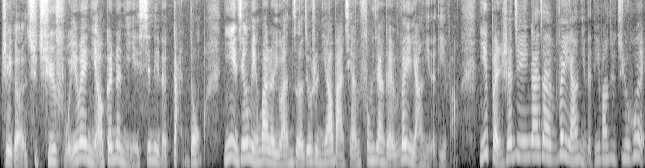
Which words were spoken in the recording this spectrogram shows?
这个去屈服，因为你要跟着你心里的感动，你已经明白了原则，就是你要把钱奉献给喂养你的地方，你本身就应该在喂养你的地方去聚会。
